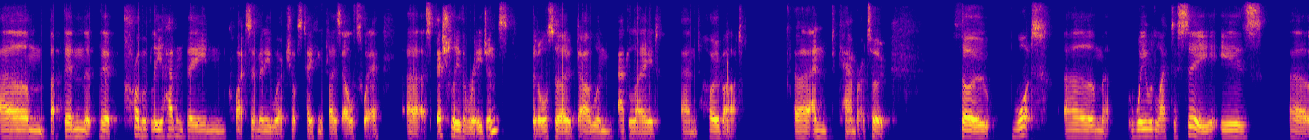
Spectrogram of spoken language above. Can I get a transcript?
um, but then there probably haven't been quite so many workshops taking place elsewhere, uh, especially the regions, but also Darwin, Adelaide, and Hobart, uh, and Canberra too. So what um, we would like to see is uh,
